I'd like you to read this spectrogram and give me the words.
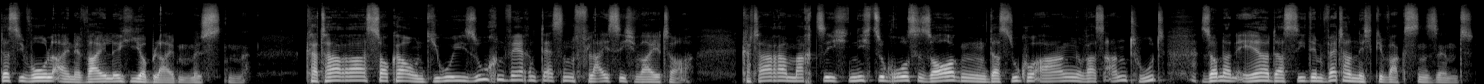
dass sie wohl eine Weile hier bleiben müssten. Katara, Sokka und Yui suchen währenddessen fleißig weiter. Katara macht sich nicht so große Sorgen, dass Suko Aang was antut, sondern eher, dass sie dem Wetter nicht gewachsen sind.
